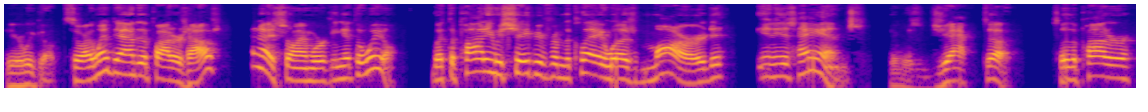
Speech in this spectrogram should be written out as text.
Here we go. So I went down to the potter's house and I saw him working at the wheel. But the pot he was shaping from the clay was marred in his hands. It was jacked up. So the potter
